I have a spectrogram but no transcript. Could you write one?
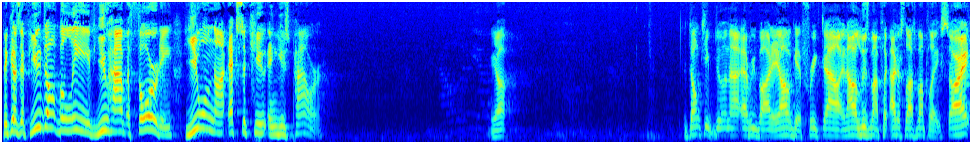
Because if you don't believe you have authority, you will not execute and use power. Yep. Don't keep doing that, everybody. I'll get freaked out and I'll lose my place. I just lost my place, all right?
